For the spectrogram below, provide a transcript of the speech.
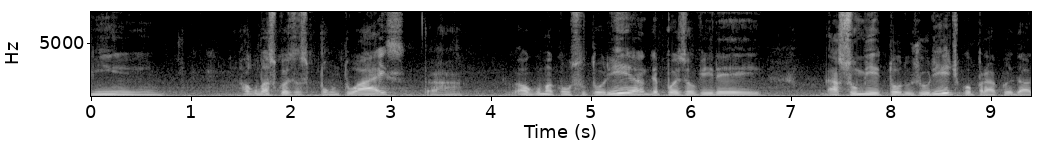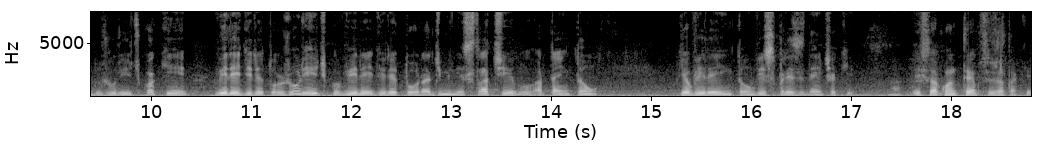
em algumas coisas pontuais, Tá. alguma consultoria, depois eu virei, assumi todo o jurídico para cuidar do jurídico aqui, virei diretor jurídico, virei diretor administrativo, até então que eu virei então vice-presidente aqui. Isso há quanto tempo você já está aqui?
